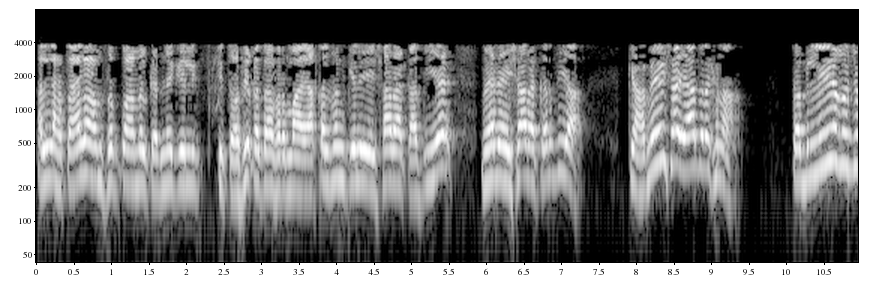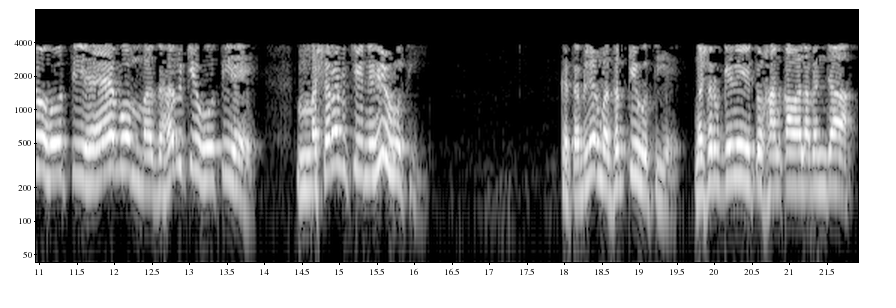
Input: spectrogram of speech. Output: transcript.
اللہ تعالی ہم سب کو عمل کرنے کے لیے کی توفیق عطا فرمائے۔ عقل مند کے لیے اشارہ کافی ہے۔ میں نے اشارہ کر دیا کہ ہمیشہ یاد رکھنا، تبلیغ جو ہوتی ہے وہ مذہب کی ہوتی ہے، مشرب کی نہیں ہوتی۔ کہ تبلیغ مذہب کی ہوتی ہے۔ مشرب کی نہیں تو خانقاہ والا بن جا۔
